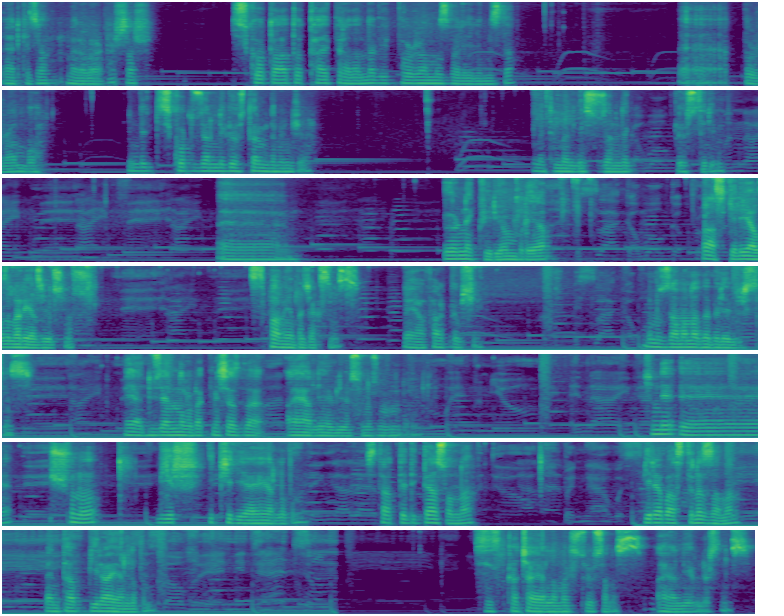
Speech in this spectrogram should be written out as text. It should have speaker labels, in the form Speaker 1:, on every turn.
Speaker 1: Herkese merhaba arkadaşlar. Discord Auto Typer alanında bir programımız var elimizde. Ee, program bu. Şimdi Discord üzerinde göstermeden önce metin belgesi üzerinde göstereyim. Ee, örnek veriyorum buraya. Rastgele yazılar yazıyorsunuz. Spam yapacaksınız. Veya farklı bir şey. Bunu zamana da bölebilirsiniz. Veya düzenli olarak mesaj da ayarlayabiliyorsunuz ilgili. Şimdi eee, şunu 1 2 diye ayarladım. Start dedikten sonra 1'e bastığınız zaman ben tabi 1'e ayarladım. Siz kaç ayarlamak istiyorsanız ayarlayabilirsiniz.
